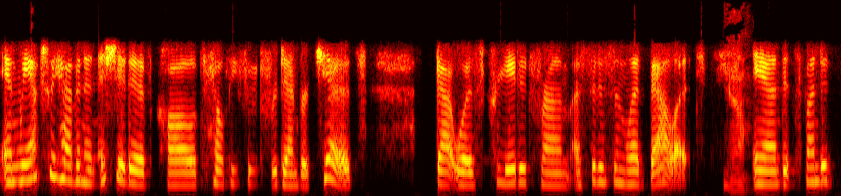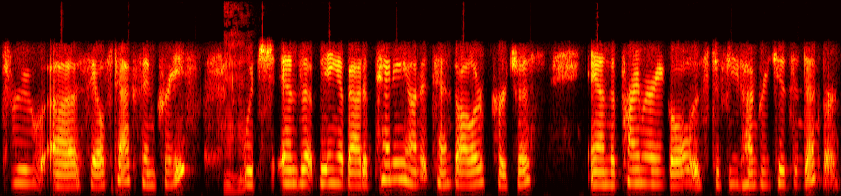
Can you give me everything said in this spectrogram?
and we actually have an initiative called Healthy Food for Denver Kids that was created from a citizen-led ballot. Yeah. And it's funded through a sales tax increase, mm-hmm. which ends up being about a penny on a $10 purchase. And the primary goal is to feed hungry kids in Denver.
